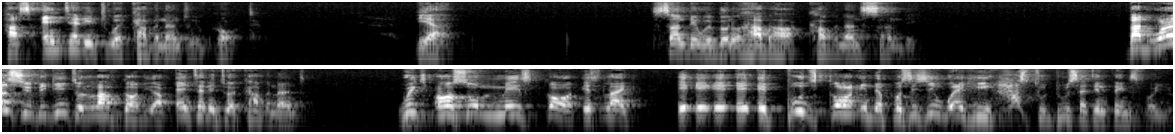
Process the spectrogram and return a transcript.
has entered into a covenant with God. Yeah. Sunday, we're going to have our covenant Sunday. But once you begin to love God, you have entered into a covenant, which also makes God, it's like it, it, it, it puts God in the position where He has to do certain things for you.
